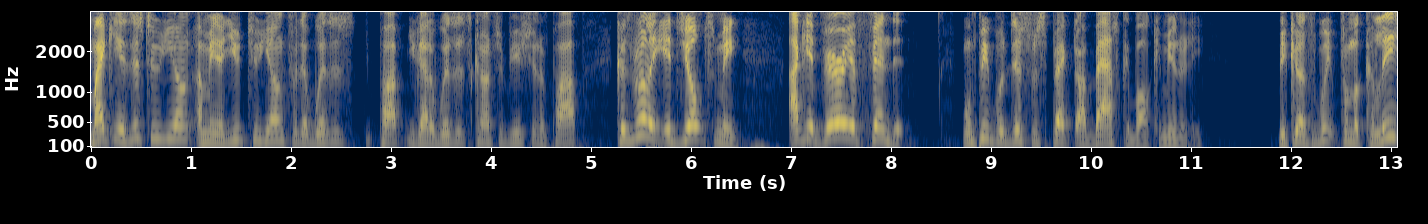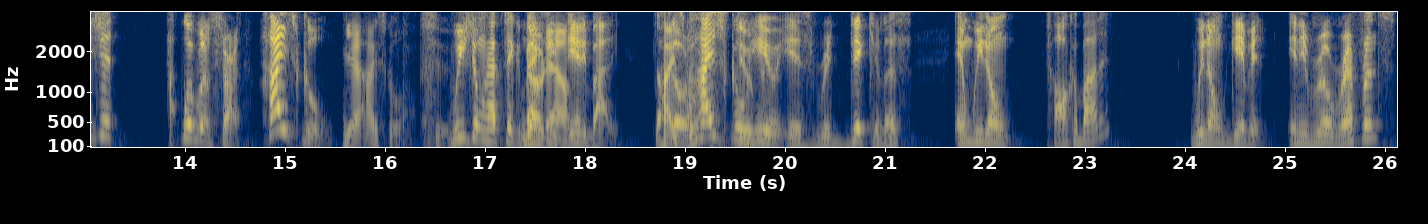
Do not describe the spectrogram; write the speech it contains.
Mikey, is this too young? I mean, are you too young for the Wizards pop? You got a Wizards contribution of pop? Because really, it jolts me. I get very offended when people disrespect our basketball community because we, from a collegiate, well, well, sorry, high school, Yeah, high school. we don't have to take a No back to anybody. The high so school's high school stupid. here is ridiculous, and we don't talk about it. We don't give it any real reference.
